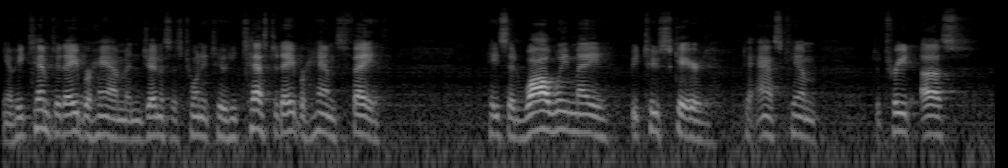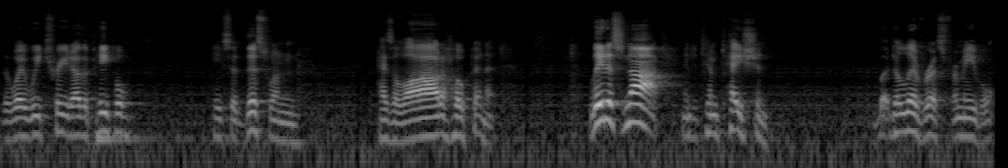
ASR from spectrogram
You know, he tempted Abraham in Genesis 22. He tested Abraham's faith. He said, While we may be too scared to ask him to treat us the way we treat other people, he said, This one has a lot of hope in it. Lead us not into temptation, but deliver us from evil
